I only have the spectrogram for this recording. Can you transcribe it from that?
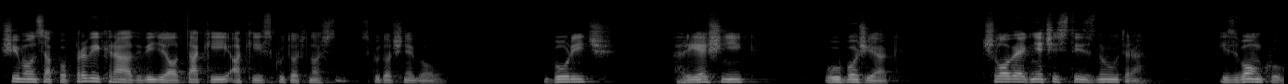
Šimon sa po prvýkrát videl taký, aký skutočne bol. Burič, hriešník, úbožiak, človek nečistý znútra i zvonku,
